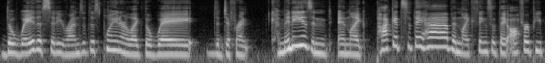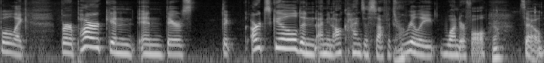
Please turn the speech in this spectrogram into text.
the way the city runs at this point, or like the way the different committees and and like pockets that they have, and like things that they offer people, like Burr Park, and and there's the Arts Guild, and I mean all kinds of stuff. It's really wonderful. Yeah. So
